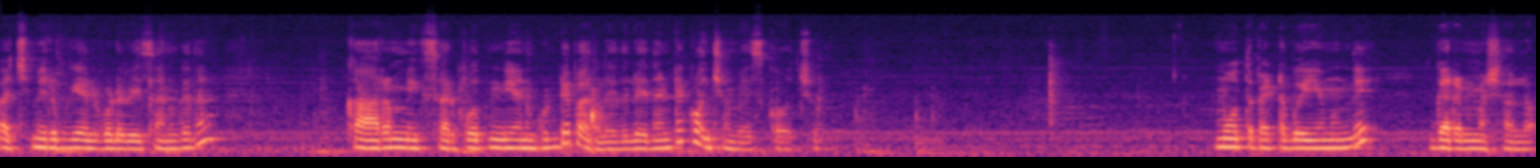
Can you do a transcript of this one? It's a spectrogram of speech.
పచ్చిమిరపకాయలు కూడా వేసాను కదా. కారం మీకు సరిపోతుంది అనుకుంటే పర్లేదు లేదంటే కొంచెం వేసుకోవచ్చు. మూత పెట్టబోయే ముందే గరం మసాలా.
